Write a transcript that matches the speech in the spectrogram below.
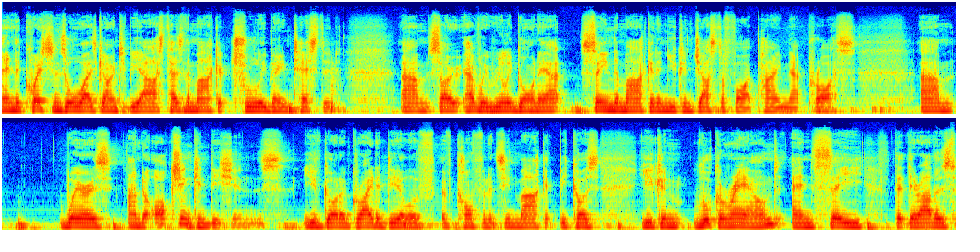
And the question is always going to be asked: Has the market truly been tested? Um, so have we really gone out, seen the market, and you can justify paying that price? Um, Whereas under auction conditions, you've got a greater deal of, of confidence in market because you can look around and see that there are others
